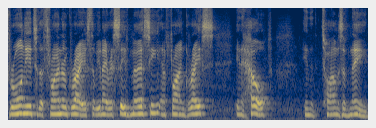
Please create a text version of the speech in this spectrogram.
Draw near to the throne of grace that we may receive mercy and find grace in help in times of need.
